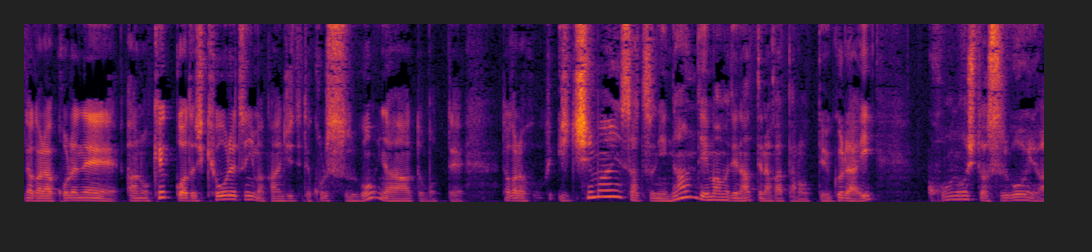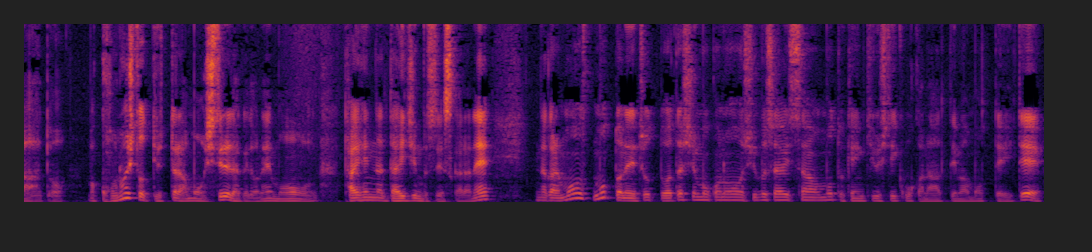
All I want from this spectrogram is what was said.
だからこれねあの結構私強烈に今感じててこれすごいなと思って。だから一万円札になんで今までなってなかったのっていうぐらいこの人はすごいなと、まあ、この人って言ったらもう失礼だけどね。もう大変な大人物ですからね。だからももっとねちょっと私もこの渋沢一さんをもっと研究していこうかなって今思っていて、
